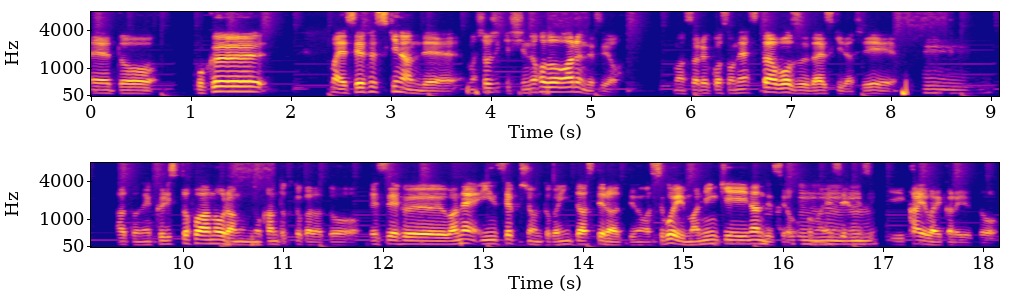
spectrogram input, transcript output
えっ、と僕、まあ、SF 好きなんで、まあ、正直死ぬほどあるんですよ。まあそれこそね「スター・ウォーズ」大好きだしうん。あとねクリストファー・ノーランの監督とかだと SF はね「インセプション」とか「インターステラー」っていうのがすごいまあ人気なんですよ。この SF 界隈から言うと。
